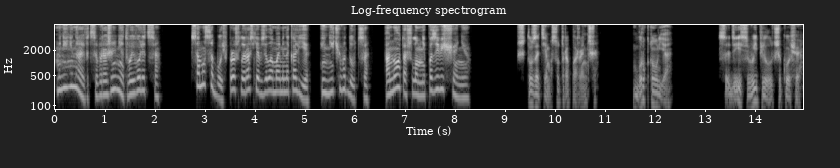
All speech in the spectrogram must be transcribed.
«мне не нравится выражение твоего лица. Само собой, в прошлый раз я взяла мамино колье, и нечего дуться. Оно отошло мне по завещанию». «Что за тема с утра пораньше?» Буркнул я. Садись, выпей лучше кофе.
